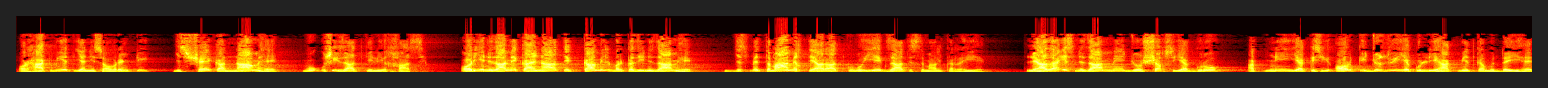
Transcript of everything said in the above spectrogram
اور حاکمیت یعنی ساورنٹی جس شے کا نام ہے، وہ اسی ذات کے لیے خاص ہے۔ اور یہ نظام کائنات ایک کامل مرکزی نظام ہے، جس میں تمام اختیارات کو وہی ایک ذات استعمال کر رہی ہے۔ لہذا اس نظام میں جو شخص یا گروہ اپنی یا کسی اور کی جزوی یا کلی حاکمیت کا مدعی ہے،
